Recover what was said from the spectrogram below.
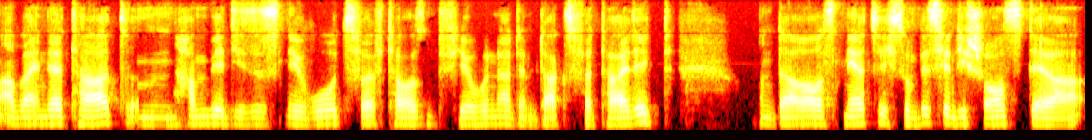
Aber in der Tat ähm, haben wir dieses Niveau 12.400 im DAX verteidigt. Und daraus nähert sich so ein bisschen die Chance der,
